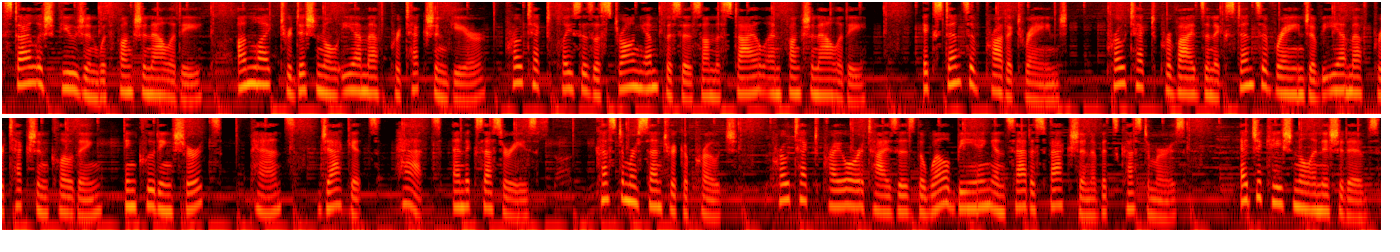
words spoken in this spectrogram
Stylish fusion with functionality. Unlike traditional EMF protection gear, Proteck'd places a strong emphasis on the style and functionality. Extensive product range. Proteck'd provides an extensive range of EMF protection clothing, including shirts, pants, jackets, hats, and accessories. Customer-centric approach. Proteck'd prioritizes the well-being and satisfaction of its customers. Educational initiatives.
